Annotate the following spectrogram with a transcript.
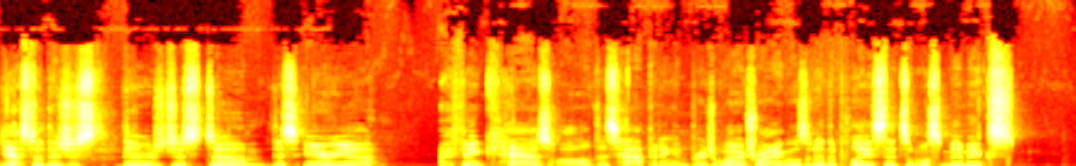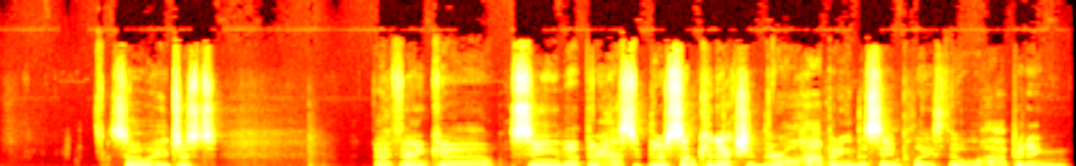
yeah so there's just there's just um, this area i think has all of this happening and bridgewater triangle is another place that's almost mimics so it just i think uh, seeing that there has to there's some connection they're all happening in the same place they're all happening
